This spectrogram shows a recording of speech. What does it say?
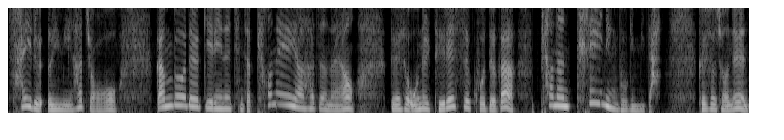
사이를 의미하죠. 깐부들끼리는 진짜 편해야 하잖아요. 그래서 오늘 드레스 코드가 편한 트레이닝복입니다. 그래서 저는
